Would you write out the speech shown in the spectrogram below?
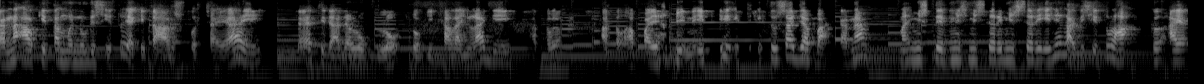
karena Alkitab menulis itu ya kita harus percayai. Saya tidak ada log- log- logika lain lagi atau atau apa yang ini. Itu, itu saja Pak. Karena misteri misteri inilah di situlah ke ayat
